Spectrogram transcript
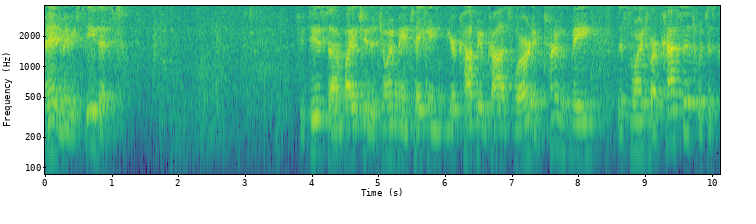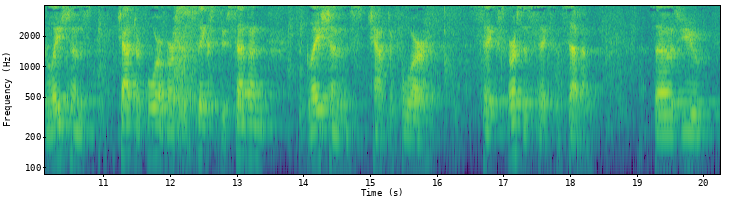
Amen. You may be seated. As you do so, I invite you to join me in taking your copy of God's Word and turning with me this morning to our passage, which is Galatians chapter 4, verses 6 through 7. Galatians chapter 4, 6, verses 6 and 7. So as you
